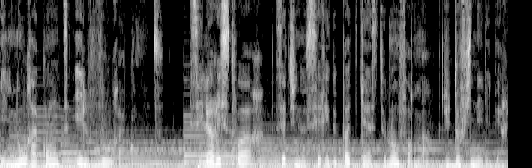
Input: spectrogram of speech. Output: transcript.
ils nous racontent, ils vous racontent. C'est leur histoire, c'est une série de podcasts long format du Dauphiné Libéré.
